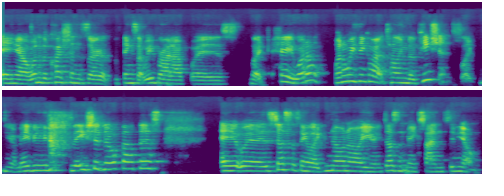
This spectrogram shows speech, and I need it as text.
And you know, one of the questions or things that we brought up was like, hey, why don't why don't we think about telling the patients? Like, you know, maybe they should know about this. And it was just the thing like, no, no, you it doesn't make sense. And you know,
